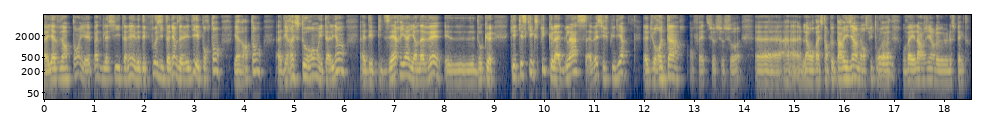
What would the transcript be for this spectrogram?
Il y a 20 ans, il n'y avait pas de glaciers italiens, il y avait des faux italiens, vous avez dit. Et pourtant, il y a 20 ans, des restaurants italiens, des pizzerias, il y en avait. Donc, qu'est- qu'est-ce qui explique que la glace avait, si je puis dire, du retard, en fait, sur, sur- sur, euh, là, on reste un peu parisien, mais ensuite, on va, on va élargir le, le spectre.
